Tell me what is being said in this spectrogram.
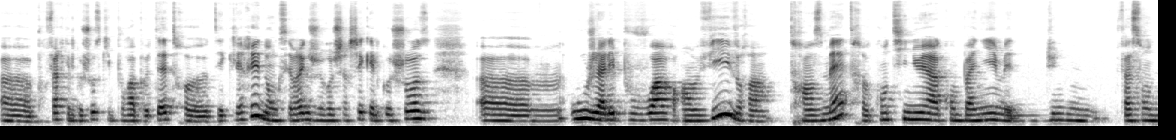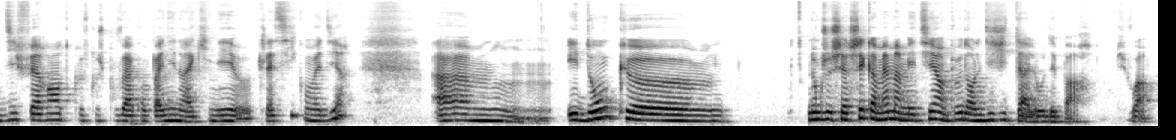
Euh, pour faire quelque chose qui pourra peut-être euh, t'éclairer. Donc c'est vrai que je recherchais quelque chose euh, où j'allais pouvoir en vivre, transmettre, continuer à accompagner, mais d'une façon différente que ce que je pouvais accompagner dans la kiné classique, on va dire. et donc, donc je cherchais quand même un métier un peu dans le digital au départ, tu vois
